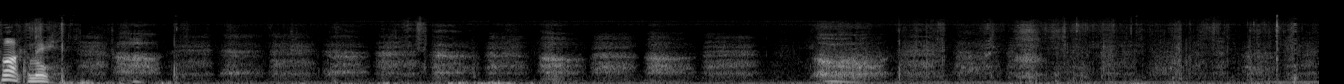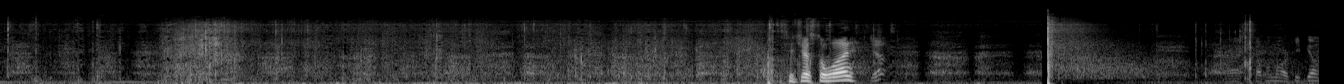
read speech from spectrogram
Fuck me. Is it just the one? Yep. Alright, couple more. Keep going.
